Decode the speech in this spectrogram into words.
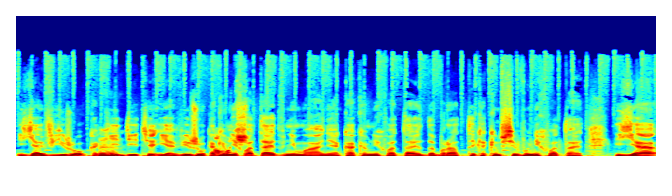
И я вижу, какие М. дети, я вижу, как им не Помочь? хватает внимания, как им не хватает доброты, как им всего не хватает. Я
